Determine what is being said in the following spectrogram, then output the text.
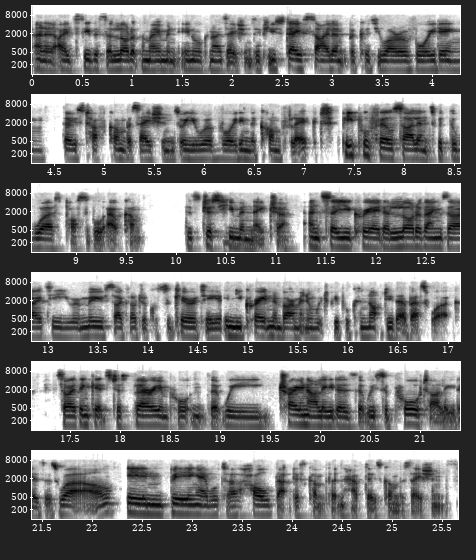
And I see this a lot at the moment in organizations. If you stay silent because you are avoiding those tough conversations or you are avoiding the conflict, people feel silence with the worst possible outcome. It's just human nature. And so you create a lot of anxiety, you remove psychological security, and you create an environment in which people cannot do their best work. So I think it's just very important that we train our leaders, that we support our leaders as well in being able to hold that discomfort and have those conversations.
